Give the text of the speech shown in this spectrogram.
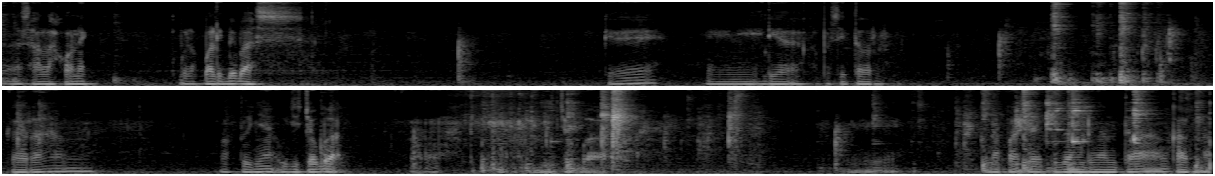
eh, salah konek bolak balik bebas. Oke ini dia kapasitor. Sekarang waktunya uji coba. Uji coba kenapa saya pegang dengan tang karena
